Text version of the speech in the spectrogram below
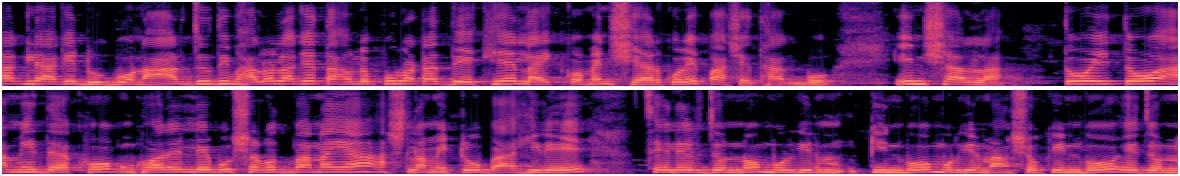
লাগলে আগে ঢুকবো না। আর যদি ভালো লাগে তাহলে পুরোটা দেখে লাইক কমেন্ট শেয়ার করে পাশে থাকব। ইনশাল্লাহ। তো এই তো আমি দেখো ঘরে লেবু শরবত বানাইয়া আসলাম একটু বাহিরে। ছেলের জন্য মুরগির কিনবো, মুরগির মাংস কিনবো এই জন্য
